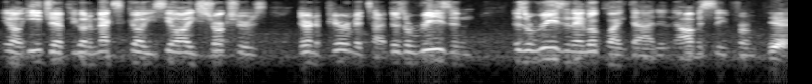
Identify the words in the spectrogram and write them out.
you know, Egypt. You go to Mexico. You see all these structures. They're in a pyramid type. There's a reason. There's a reason they look like that, and obviously from yeah.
